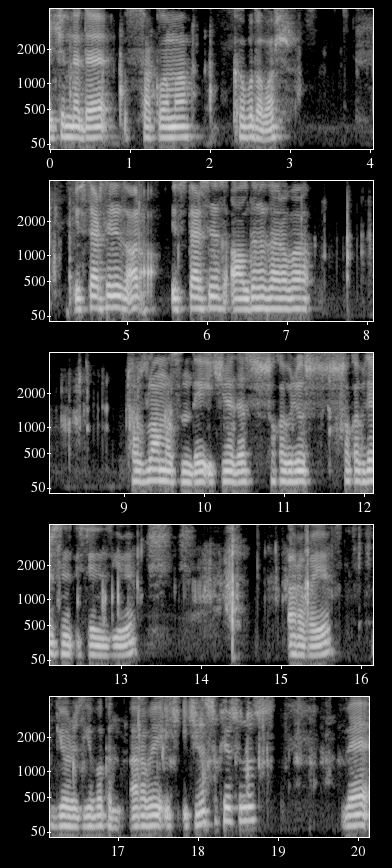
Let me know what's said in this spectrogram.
İçinde de saklama kabı da var. İsterseniz ar- isterseniz aldığınız araba tozlanmasın diye içine de sokabiliyor sokabilirsiniz istediğiniz gibi. Arabayı gördüğünüz gibi bakın arabayı iç- içine sokuyorsunuz ve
